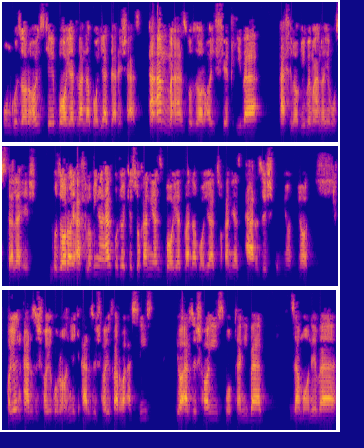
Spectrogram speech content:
اون گزاره است که باید و نباید درش هست. اعم از گزاره های فقهی و اخلاقی به معنای مصطلحش. گزاره های اخلاقی هر کجا که سخنی از باید و نباید سخنی از ارزش به میان میاد. آیا این ارزش های قرآنی یک ارزش های اصلی است یا ارزش هایی است مبتنی بر زمانه و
